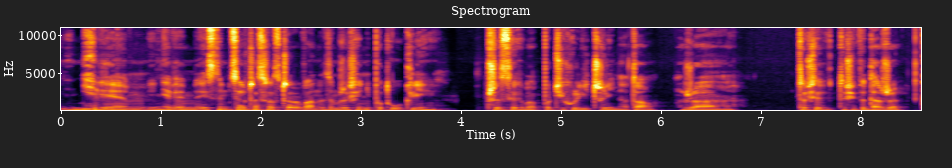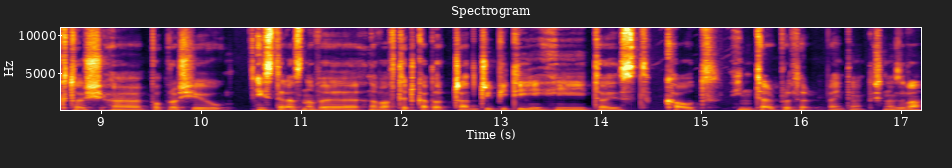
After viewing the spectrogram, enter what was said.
nie wiem, nie wiem. Jestem cały czas rozczarowany tym, że się nie potłukli. Wszyscy chyba po cichu liczyli na to, że to się, to się wydarzy. Ktoś e, poprosił, jest teraz nowe, nowa wtyczka do chat GPT i to jest Code Interpreter, pamiętam jak to się nazywa,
